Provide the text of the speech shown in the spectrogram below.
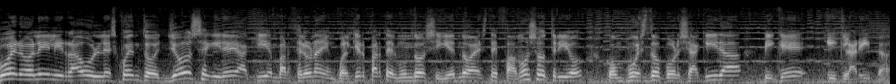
Bueno, Lili, Raúl, les cuento, yo seguiré aquí en Barcelona y en cualquier parte del mundo siguiendo a este famoso trío compuesto por Shakira, Piqué y Clarita.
